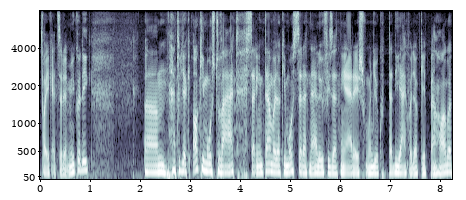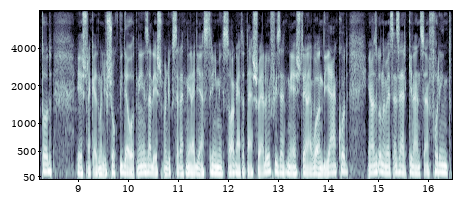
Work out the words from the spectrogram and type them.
fajik egyszerűen működik. Um, hát ugye, aki most vált, szerintem, vagy aki most szeretne előfizetni erre, és mondjuk te diák vagy, aki éppen hallgatod, és neked mondjuk sok videót nézel, és mondjuk szeretnél egy ilyen streaming szolgáltatásra előfizetni, és tényleg van diákod, én azt gondolom, hogy ez 1090 forint,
